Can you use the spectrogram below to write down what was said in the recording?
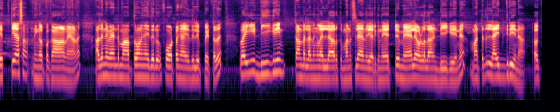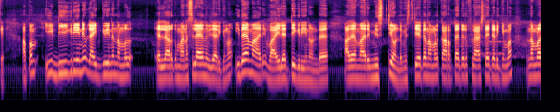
വ്യത്യാസം നിങ്ങളിപ്പോൾ കാണുകയാണ്. അതിന് വേണ്ടി മാത്രമാണ് ഞാൻ ഇതൊരു ഫോട്ടോ ഞാൻ ഇതിൽ ഇട്ടത്. അപ്പോൾ ഈ ഡി ഗ്രീൻ കണ്ടല്ല നിങ്ങളെല്ലാവർക്കും മനസ്സിലായെന്ന് വിചാരിക്കുന്നു. ഏറ്റവും മേലെ ഉള്ളതാണ് ഡി ഗ്രീന് മറ്റത് ലൈറ്റ് ഗ്രീനാണ്. ഓക്കെ അപ്പം ഈ ഡി ഗ്രീനും ലൈറ്റ് ഗ്രീനും നമ്മൾ എല്ലാവർക്കും മനസ്സിലായെന്ന് വിചാരിക്കുന്നു. ഇതേമാതിരി വയലറ്റ് ഗ്രീൻ ഉണ്ട് അതേമാതിരി മിസ്റ്റി ഉണ്ട്. മിസ്റ്റിയൊക്കെ നമ്മൾ കറക്റ്റായിട്ട് ഒരു ഫ്ലാഷ് ലൈറ്റ് അടിക്കുമ്പോൾ നമ്മൾ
